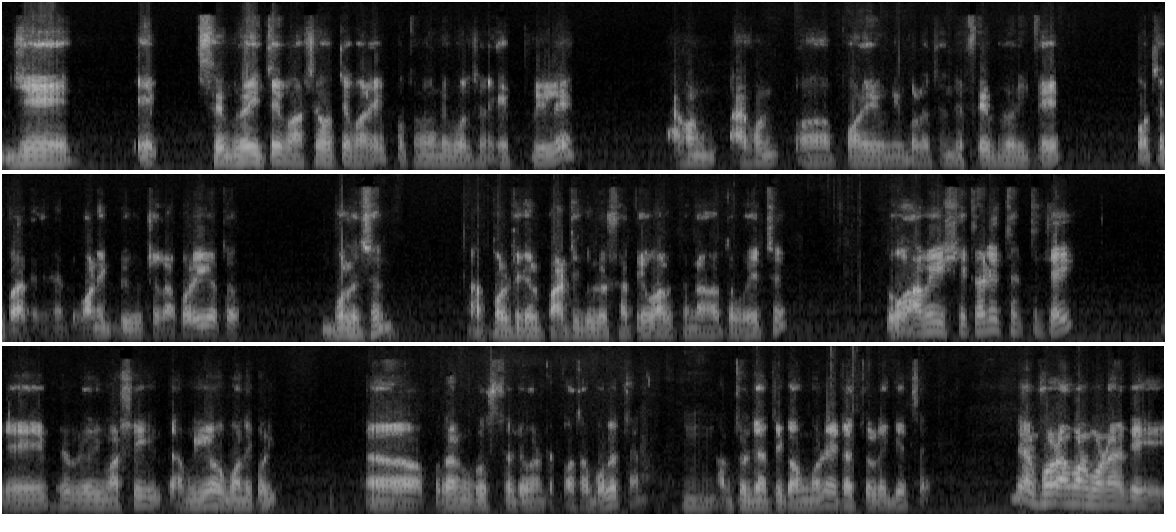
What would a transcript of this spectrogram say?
যে ফেব্রুয়ারিতে মাসে হতে পারে। প্রথমে উনি বলছেন এপ্রিলে। এখন এখন পরে উনি বলেছেন যে ফেব্রুয়ারিতে হতে পারে। অনেক বিবেচনা করেই হয়তো বলেছেন। পলিটিক্যাল পার্টিগুলোর সাথেও আলোচনা হয়তো হয়েছে। তো আমি সেখানেই থাকতে চাই যে ফেব্রুয়ারি মাসেই আমিও মনে করি আহ, প্রধান উপদেষ্টা যখন একটা কথা বলেছেন আন্তর্জাতিক অঙ্গনে এটা চলে গেছে। যার আমার মনে হয় যে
